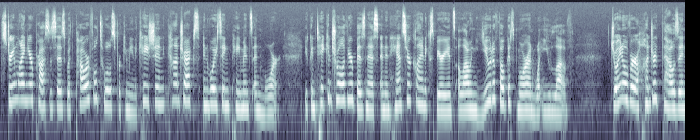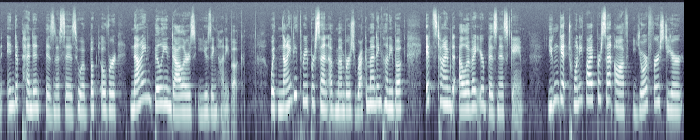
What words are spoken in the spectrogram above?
Streamline your processes with powerful tools for communication, contracts, invoicing, payments, and more. You can take control of your business and enhance your client experience, allowing you to focus more on what you love. Join over 100,000 independent businesses who have booked over $9 billion using HoneyBook. With 93% of members recommending HoneyBook, it's time to elevate your business game. You can get 25% off your first year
